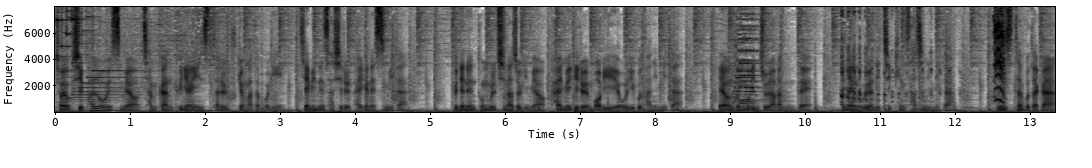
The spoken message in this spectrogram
저 역시 팔로우했으며 잠깐 그녀의 인스타를 구경하다 보니 재밌는 사실을 발견했습니다. 그녀는 동물 친화적이며 갈매기를 머리에 올리고 다닙니다. 애완동물인 줄 알았는데 그냥 우연히 찍힌 사진입니다. 인스타 보다가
